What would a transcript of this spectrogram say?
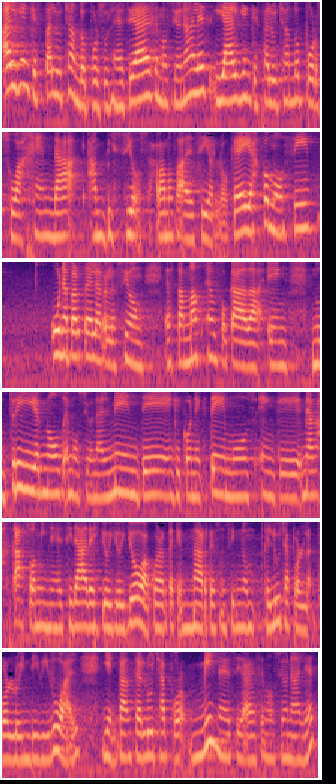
alguien que está luchando por sus necesidades emocionales y alguien que está luchando por su agenda ambiciosa, vamos a decirlo, ¿ok? Es como si una parte de la relación está más enfocada en nutrirnos emocionalmente, en que conectemos, en que me hagas caso a mis necesidades, yo, yo, yo. Acuérdate que Marte es un signo que lucha por, por lo individual y en cáncer lucha por mis necesidades emocionales.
